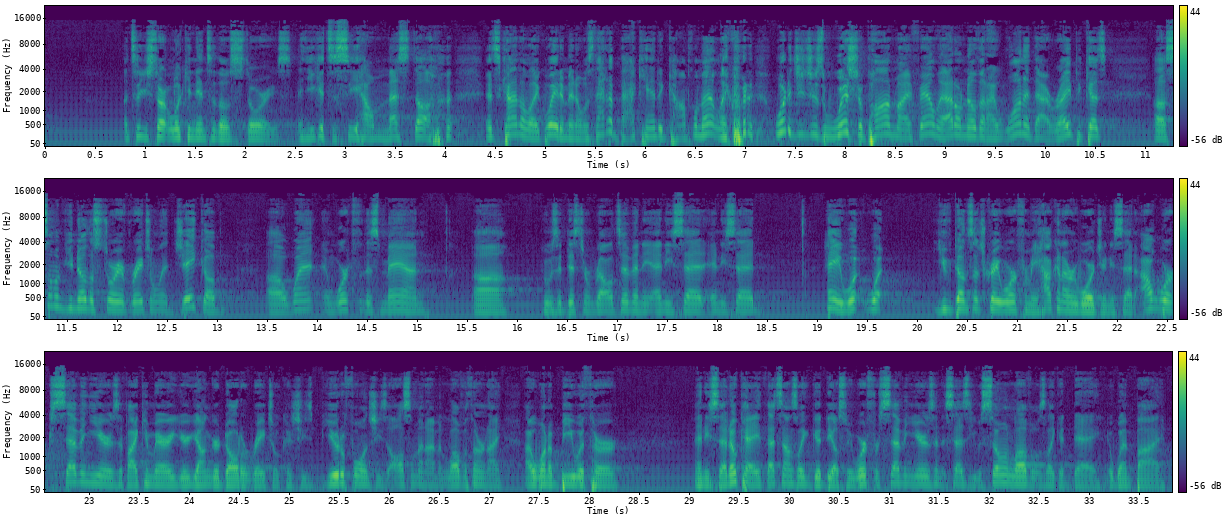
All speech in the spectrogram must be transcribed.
until you start looking into those stories and you get to see how messed up. It's kind of like, wait a minute, was that a backhanded compliment? Like, what, what did you just wish upon my family? I don't know that I wanted that, right? Because uh, some of you know the story of Rachel and Jacob uh, went and worked for this man uh, who was a distant relative, and he, and he said, and he said, hey, what, what, you've done such great work for me. How can I reward you? And he said, I'll work seven years if I can marry your younger daughter, Rachel, because she's beautiful and she's awesome, and I'm in love with her, and I, I want to be with her. And he said, okay, that sounds like a good deal. So he worked for seven years, and it says he was so in love, it was like a day. It went by.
